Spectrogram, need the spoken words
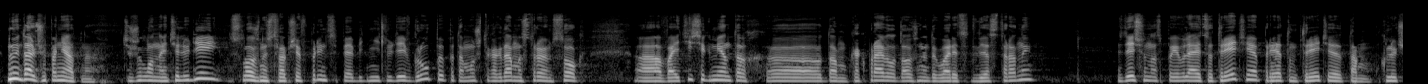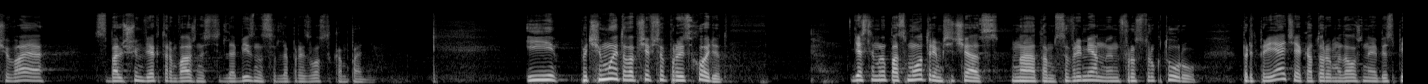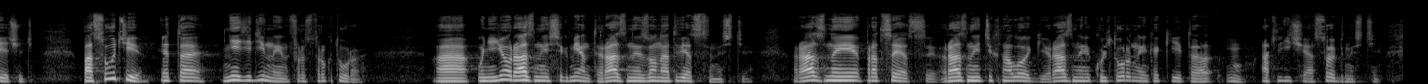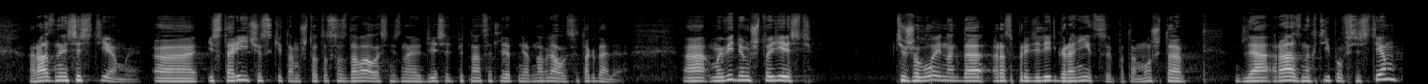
Ну и дальше понятно. Тяжело найти людей, сложность вообще в принципе объединить людей в группы, потому что когда мы строим сок э, в IT-сегментах, э, там, как правило, должны договориться две стороны. Здесь у нас появляется третья, при этом третья там, ключевая, с большим вектором важности для бизнеса, для производства компании. И почему это вообще все происходит? Если мы посмотрим сейчас на там, современную инфраструктуру предприятия, которые мы должны обеспечить, по сути, это не единая инфраструктура. А у нее разные сегменты, разные зоны ответственности, разные процессы, разные технологии, разные культурные какие-то ну, отличия, особенности, разные системы. Э, исторически там что-то создавалось, не знаю, 10-15 лет не обновлялось и так далее. Э, мы видим, что есть тяжело иногда распределить границы, потому что для разных типов систем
